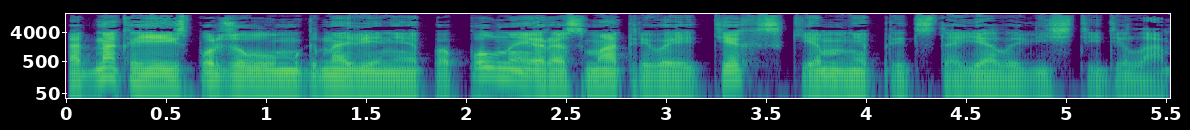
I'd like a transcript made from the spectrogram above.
Однако я использовал мгновение по полной, рассматривая тех, с кем мне предстояло вести дела.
